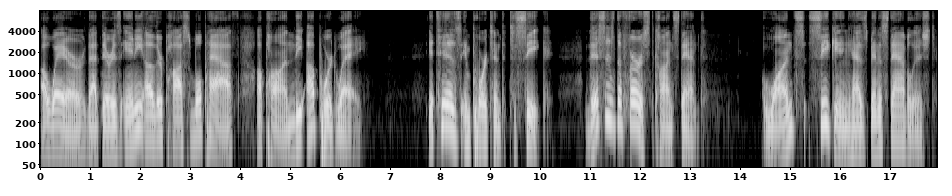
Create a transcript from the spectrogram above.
aware that there is any other possible path upon the upward way. It is important to seek. This is the first constant. Once seeking has been established,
